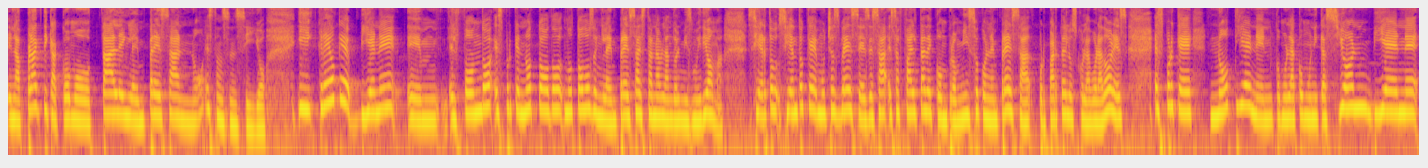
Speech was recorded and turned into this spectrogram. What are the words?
en la práctica como tal en la empresa no es tan sencillo. Y creo que viene em, el fondo es porque no, todo, no todos en la empresa están hablando el mismo idioma. Cierto, siento que muchas veces esa, esa falta de compromiso con la empresa por parte de los colaboradores es porque no tienen como la comunicación bien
